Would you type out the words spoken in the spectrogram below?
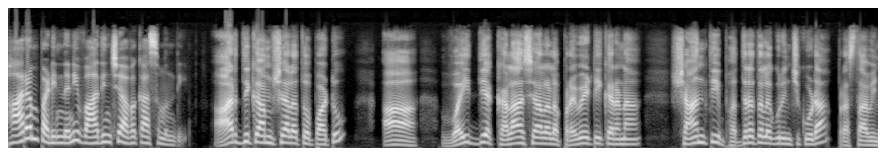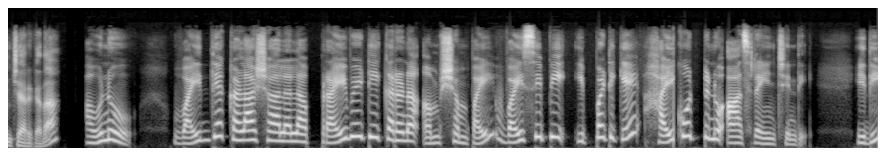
భారం పడిందని వాదించే అవకాశముంది ఆర్థిక అంశాలతో పాటు ఆ వైద్య కళాశాలల ప్రైవేటీకరణ శాంతి భద్రతల గురించి కూడా ప్రస్తావించారు కదా? అవును. వైద్య కళాశాలల ప్రైవేటీకరణ అంశంపై వైసీపీ ఇప్పటికే హైకోర్టును ఆశ్రయించింది. ఇది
